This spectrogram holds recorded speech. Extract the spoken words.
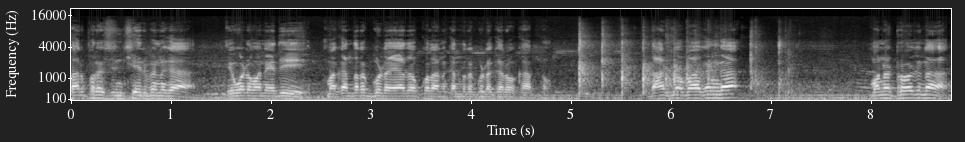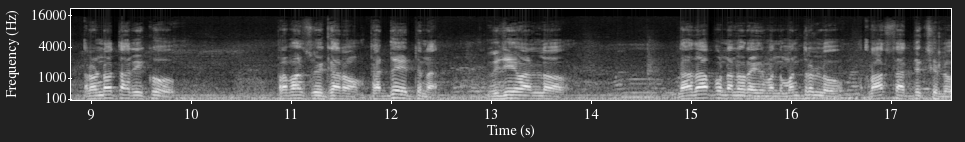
కార్పొరేషన్ చైర్మన్గా ఇవ్వడం అనేది మాకందరికి కూడా యాదవ కులానికి అందరికి కూడా గర్వకారణం. దాంట్లో భాగంగా మొన్నటి రోజున రెండో తారీఖు ప్రమాణ స్వీకారం పెద్ద ఎత్తున విజయవాడలో దాదాపు నలభై ఐదు మంది మంత్రులు రాష్ట్ర అధ్యక్షులు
